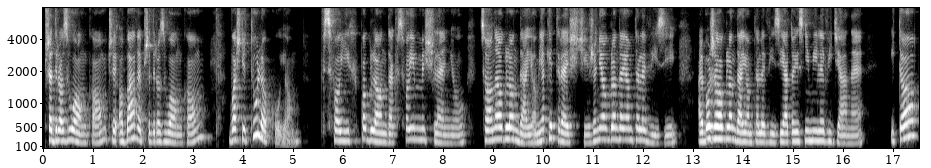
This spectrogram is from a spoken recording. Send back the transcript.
przed rozłąką, czy obawę przed rozłąką, właśnie tu lokują w swoich poglądach, w swoim myśleniu, co one oglądają, jakie treści, że nie oglądają telewizji, albo że oglądają telewizję, a to jest niemile widziane. I to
